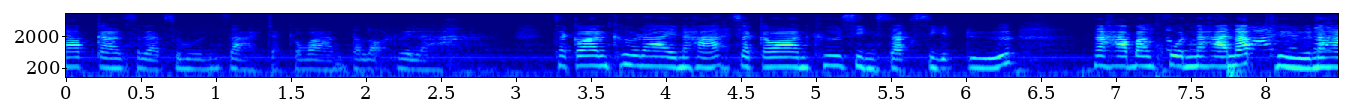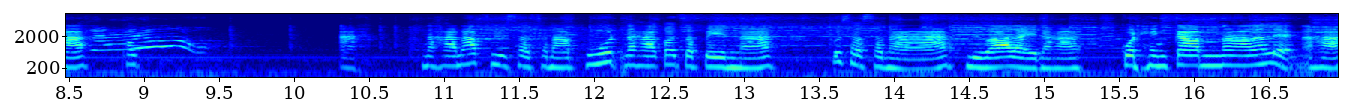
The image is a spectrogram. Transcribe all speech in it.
รับการสนับสนุนจากจักรวาลตลอดเวลา จักรวาลคืออะไรนะคะ จักรวาลคือสิ่งศักดิ์สิทธิ์หรือนะคะบางคนนะคะนับถือนะคะเพราะอะนะคะนับถือศาสนาพุทธนะคะก็จะเป็นนะพุทธศาสนาหรือว่าอะไรนะคะกฎแห่งกรรมนะนั่นแหละนะคะ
